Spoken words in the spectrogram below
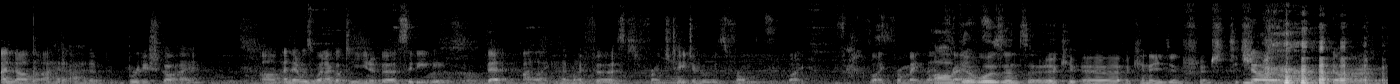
another. I had I had a British guy. Um, and then it was when I got to university that I like had my first French teacher who was from like like from mainland oh, France. there wasn't a, uh, a Canadian French teacher. No, no.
